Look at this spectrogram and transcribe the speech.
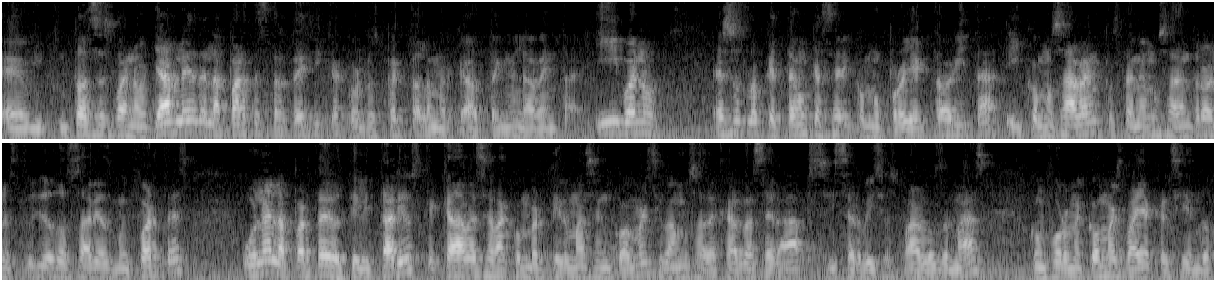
Eh, entonces, bueno, ya hablé de la parte estratégica con respecto a la mercadotecnia y la venta. Y bueno, eso es lo que tengo que hacer como proyecto ahorita. Y como saben, pues tenemos adentro del estudio dos áreas muy fuertes. Una, la parte de utilitarios, que cada vez se va a convertir más en commerce y vamos a dejar de hacer apps y servicios para los demás conforme commerce vaya creciendo.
